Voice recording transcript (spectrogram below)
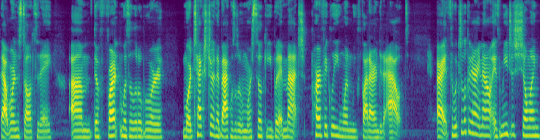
that were installed today. Um, the front was a little more more texture and the back was a little more silky, but it matched perfectly when we flat ironed it out. Alright, so what you're looking at right now is me just showing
